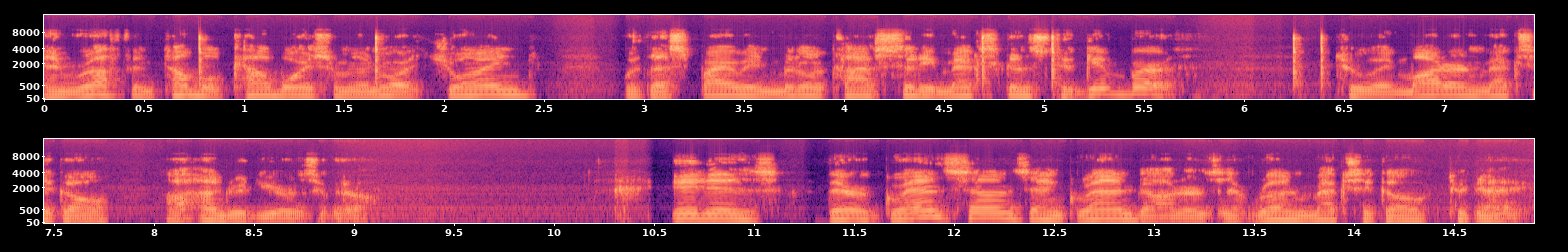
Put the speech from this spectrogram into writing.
and rough and tumble cowboys from the north joined with aspiring middle class city Mexicans to give birth to a modern Mexico a hundred years ago. It is their grandsons and granddaughters that run Mexico today.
